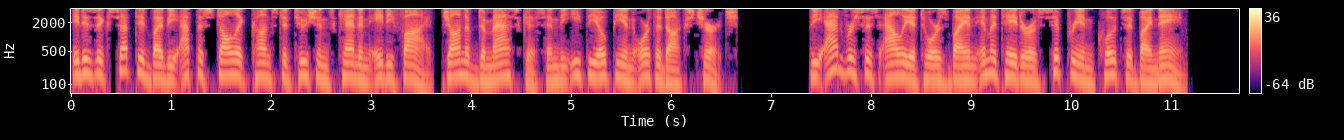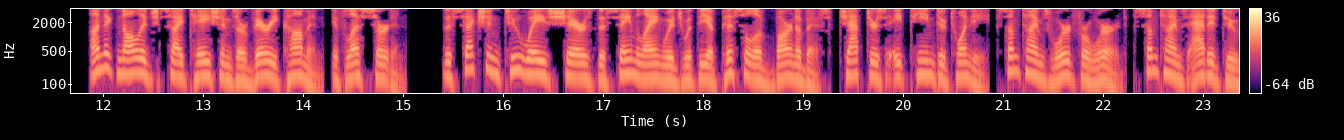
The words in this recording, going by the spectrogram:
It is accepted by the Apostolic Constitutions Canon 85, John of Damascus and the Ethiopian Orthodox Church. The Adversus Aleatores by an imitator of Cyprian quotes it by name. Unacknowledged citations are very common, if less certain. The section two ways shares the same language with the Epistle of Barnabas, chapters 18–20, sometimes word for word, sometimes added to,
